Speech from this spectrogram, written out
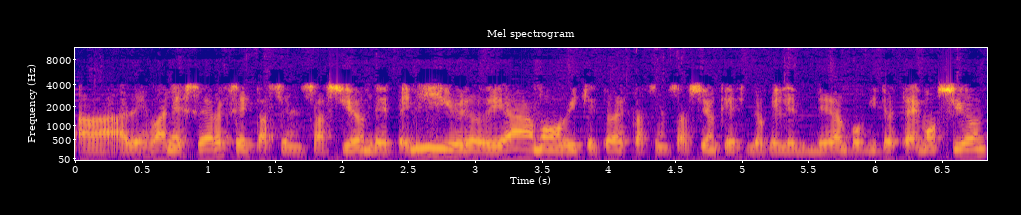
a, desvanecerse esta sensación de peligro, digamos, viste, toda esta sensación que es lo que le, da un poquito esta emoción,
